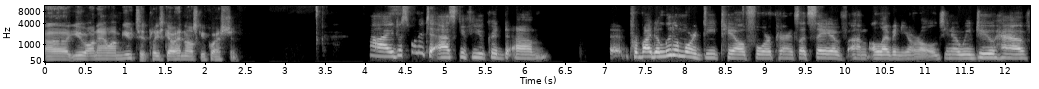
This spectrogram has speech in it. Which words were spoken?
uh, you are now unmuted. Please go ahead and ask your question. I just wanted to ask if you could um, provide a little more detail for parents, let's say of 11 um, year olds. You know, we do have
